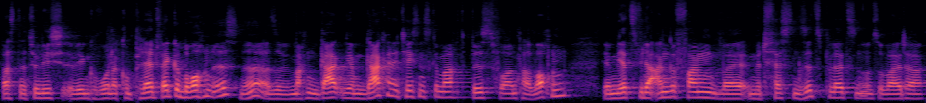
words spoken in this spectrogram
was natürlich wegen Corona komplett weggebrochen ist. Ne? Also wir, machen gar, wir haben gar keine Tastings gemacht bis vor ein paar Wochen. Wir haben jetzt wieder angefangen, weil mit festen Sitzplätzen und so weiter,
